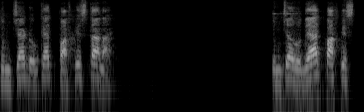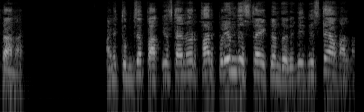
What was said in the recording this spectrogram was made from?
तुमच्या डोक्यात पाकिस्तान आहे. तुमच्या हृदयात पाकिस्तान आहे. आणि तुमचं पाकिस्तानवर फार प्रेम दिसतंय एकंदरीत ते दिसतंय आम्हाला.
